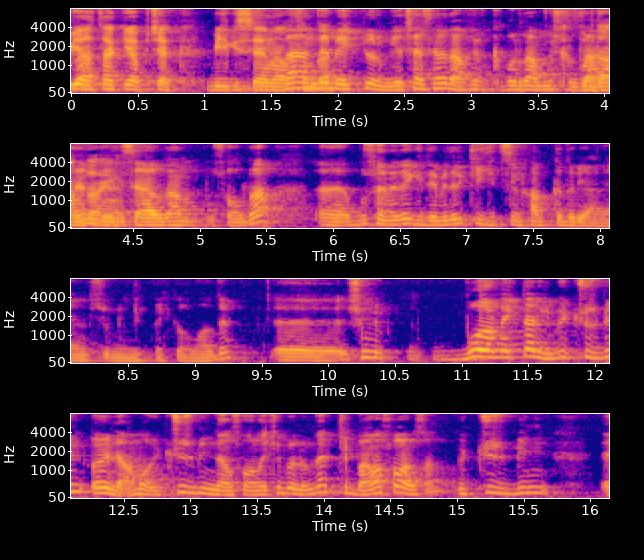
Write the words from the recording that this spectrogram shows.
bir da. atak yapacak bilgisayarın Ben altında. de bekliyorum. Geçen sene de hafif kıpırdanmıştı Kıpırdandı, zaten aynen. bilgisayardan sonra. Ee, bu sene de gidebilir ki gitsin hakkıdır yani endüstrinin gitmek normalde. Ee, şimdi bu örnekler gibi 300 bin öyle ama 300 binden sonraki bölümler ki bana sorarsan 300 bin e,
